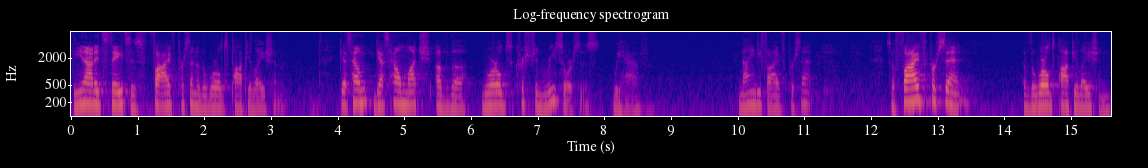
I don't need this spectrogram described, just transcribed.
the United States is 5% of the world's population. Guess how, guess how much of the world's Christian resources we have? 95%. So 5% of the world's population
